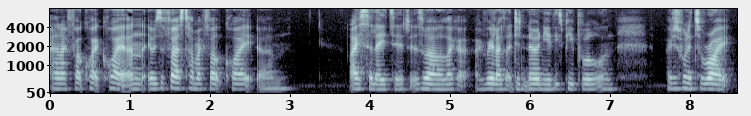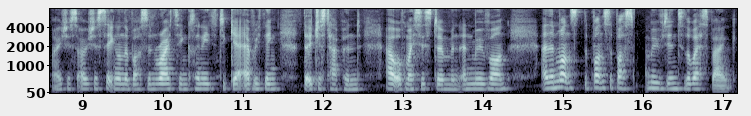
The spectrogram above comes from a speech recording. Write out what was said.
and I felt quite quiet. And it was the first time I felt quite um, isolated as well. Like I, I realised I didn't know any of these people, and I just wanted to write. I just I was just sitting on the bus and writing because I needed to get everything that had just happened out of my system and, and move on. And then once the once the bus moved into the West Bank,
